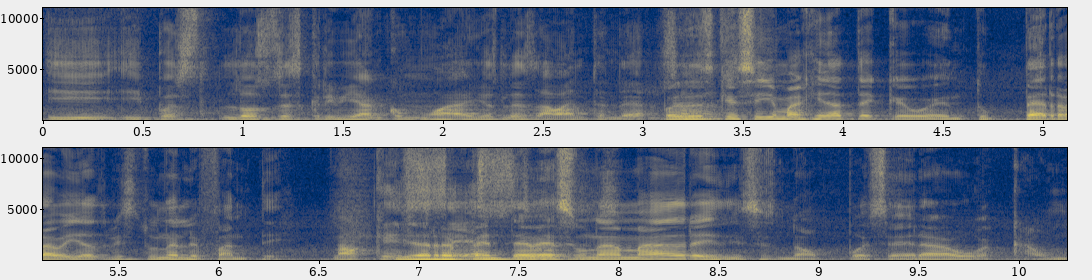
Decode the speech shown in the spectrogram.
y, y, pues los describían como a ellos les daba a entender. Pues ¿sabes? es que sí, imagínate que, güey, en tu perra habías visto un elefante. No, ¿qué Y de es repente esto, ves una madre y dices, no, pues era acá un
